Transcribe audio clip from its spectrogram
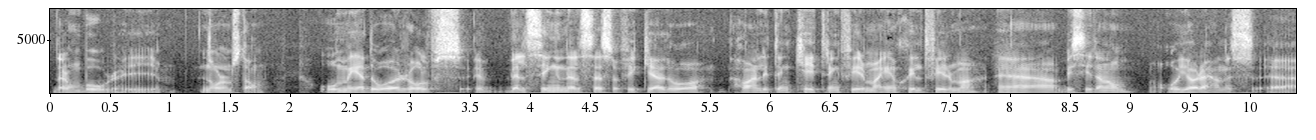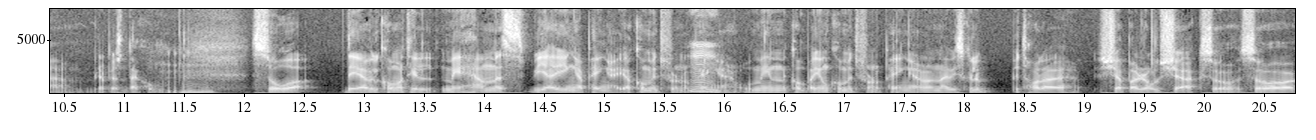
där hon bor i norr om stan. Och med då Rolfs eh, välsignelse så fick jag då ha en liten cateringfirma, enskild firma, eh, vid sidan om och göra hennes eh, representation. Så det jag vill komma till med hennes, vi har ju inga pengar, jag kommer inte från några pengar och min kompanjon kommer inte från några pengar och när vi skulle betala, köpa rollkök så, så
